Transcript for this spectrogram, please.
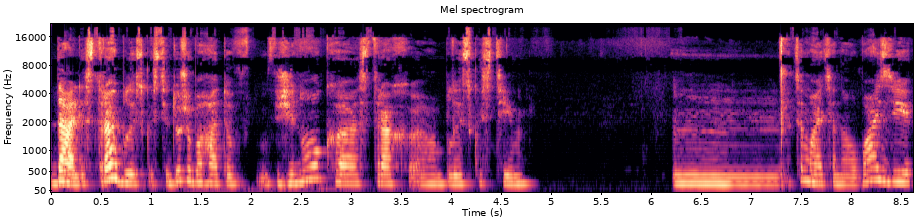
Далі, страх близькості. Дуже багато в- жінок е, страх е, близькості. Це мається на увазі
